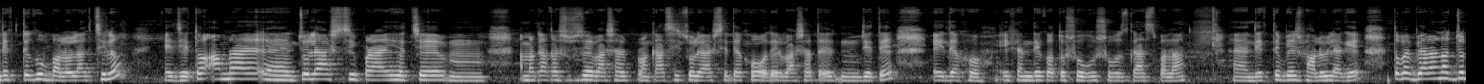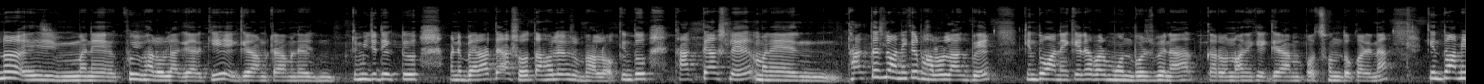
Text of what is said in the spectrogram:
দেখতে খুব ভালো লাগছিল। এই যে, তো আমরা চলে আসছি প্রায় হচ্ছে আমার কাকা শ্বশুরের বাসার কাছেই চলে আসছি, দেখো ওদের বাসাতে যেতে। এই দেখো, এখান দিয়ে কত সবুজ সবুজ গাছপালা হ্যাঁ দেখতে বেশ ভালোই লাগে। তবে বেড়ানোর জন্য এই মানে খুবই ভালো লাগে আর কি, এই গ্রামটা মানে তুমি যদি একটু মানে বেড়াতে আসো তাহলে ভালো। কিন্তু থাকতে আসলে মানে থাকতে আসলে অনেকের ভালো লাগবে, কিন্তু অনেকের আবার মন বসবে না, কারণ অনেকে গ্রাম পছন্দ করে না। কিন্তু আমি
